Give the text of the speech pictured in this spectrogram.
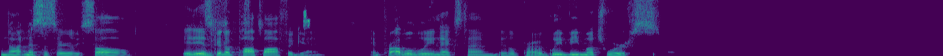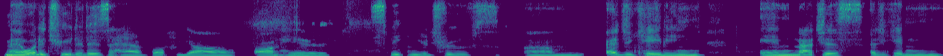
not necessarily solved, it is going to pop off again. And probably next time it'll probably be much worse. Man, what a treat it is to have both of y'all on here speaking your truths, um, educating, and not just educating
